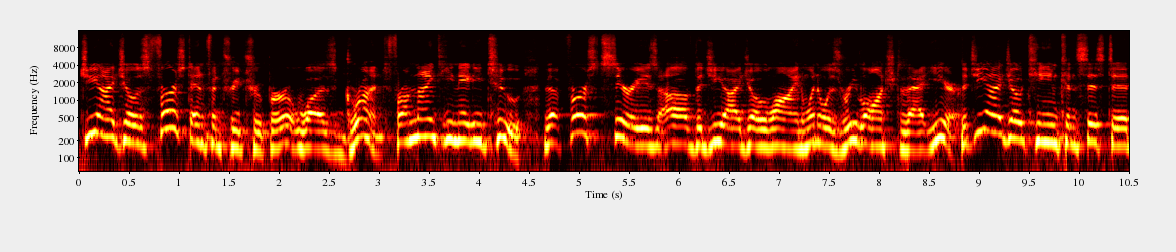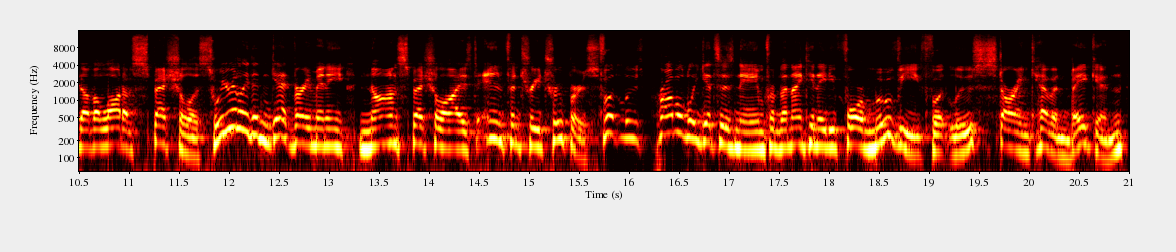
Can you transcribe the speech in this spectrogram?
G.I. Joe's first infantry trooper was Grunt from 1982, the first series of the G.I. Joe line when it was relaunched that year. The G.I. Joe team consisted of a lot of specialists. We really didn't get very many non-specialized infantry troopers. Footloose probably gets his name from the 1984 movie Footloose, starring starring Kevin Bacon.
